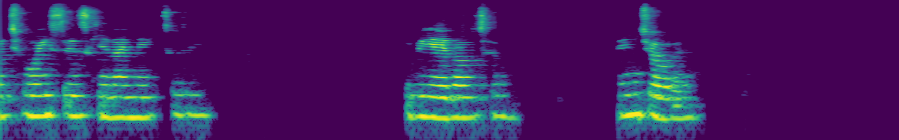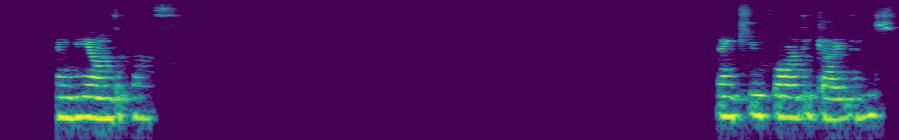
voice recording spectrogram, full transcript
What choices can I make today to be able to enjoy and be on the path? Thank you for the guidance.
